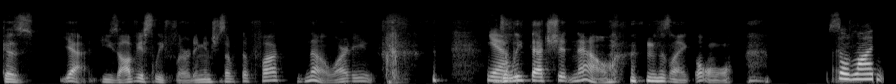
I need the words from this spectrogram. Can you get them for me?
Because yeah, he's obviously flirting. And she's like, What the fuck? No, why are you Yeah. delete that shit now? and he's like, Oh, So Lon,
